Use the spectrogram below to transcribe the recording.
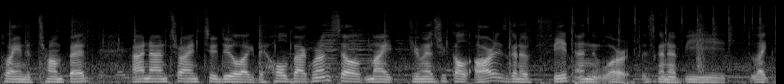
playing the trumpet, and I'm trying to do like the whole background. So my geometrical art is gonna fit and or it's gonna be like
